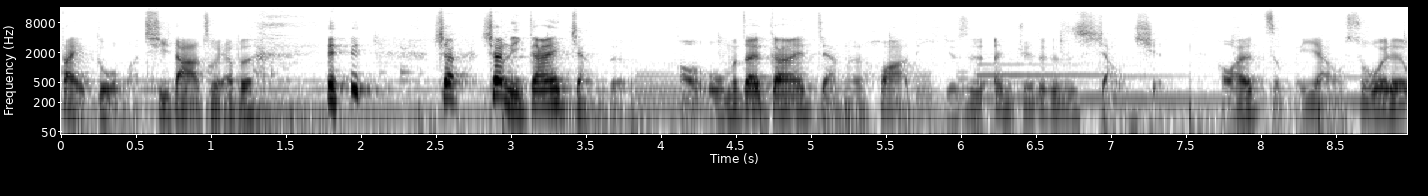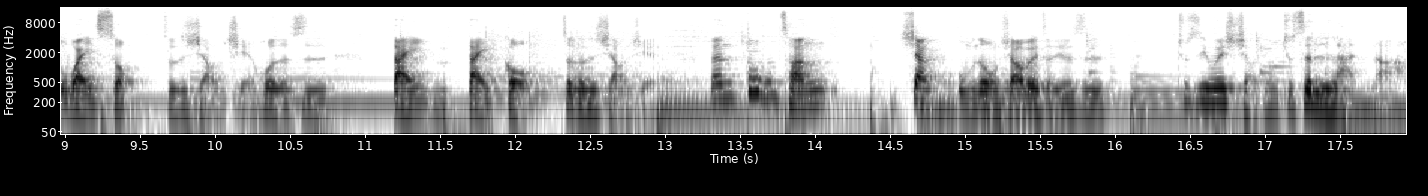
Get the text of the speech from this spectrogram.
怠惰嘛，七大罪啊，不是？像像你刚才讲的，哦，我们在刚才讲的话题就是，哎、你觉得这个是小钱，哦，还是怎么样？所谓的外送这是小钱，或者是代代购这个是小钱，但通常像我们这种消费者，就是就是因为小钱，我就是懒呐、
